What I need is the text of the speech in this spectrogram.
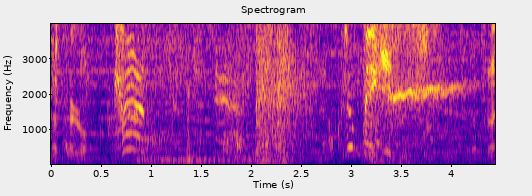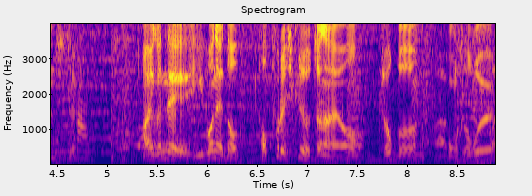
왜 별로? 좀 빼기. 왜 그런 짓을 아니 근데 이번에 너 버프를 시켜줬잖아요 조금 공속을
